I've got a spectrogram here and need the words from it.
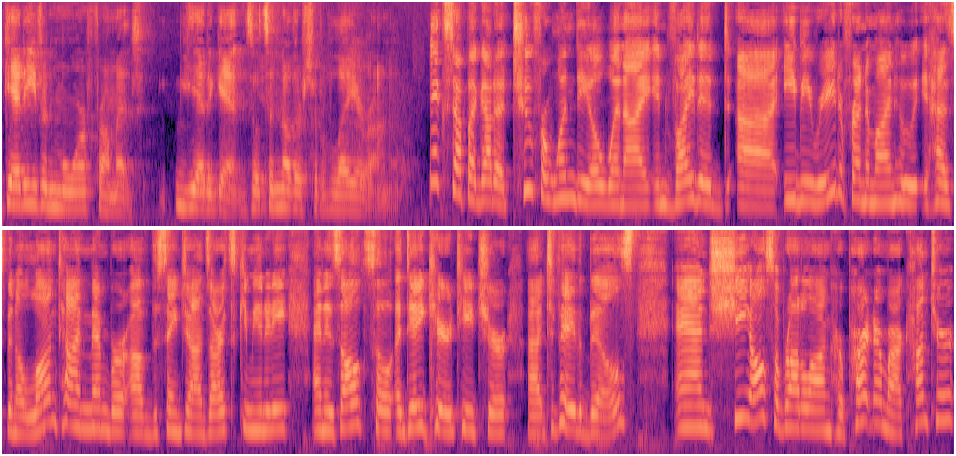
get even more from it yet again. So it's another sort of layer on it. Next up, I got a two for one deal when I invited uh, E.B. Reed, a friend of mine who has been a longtime member of the St. John's Arts community and is also a daycare teacher uh, to pay the bills. And she also brought along her partner, Mark Hunter,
